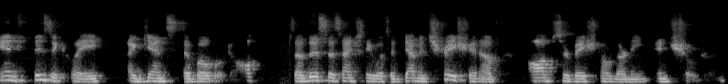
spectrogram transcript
and physically, against the Bobo doll. So this essentially was a demonstration of observational learning in children.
